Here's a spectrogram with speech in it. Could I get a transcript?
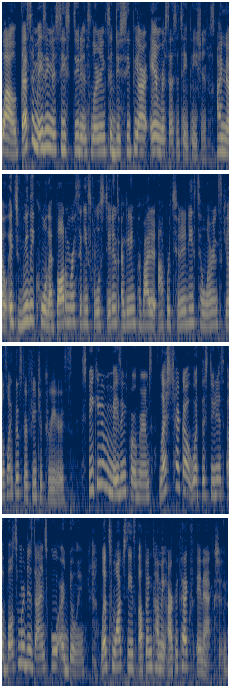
Wow, that's amazing to see students learning to do CPR and resuscitate patients. I know, it's really cool that Baltimore City School students are getting provided opportunities to learn skills like this for future careers. Speaking of amazing programs, let's check out what the students of Baltimore Design School are doing. Let's watch these up and coming architects in action.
